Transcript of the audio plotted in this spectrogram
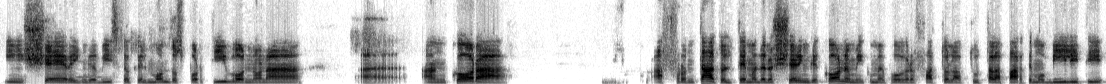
in sharing, visto che il mondo sportivo non ha eh, ancora affrontato il tema della sharing economy come può aver fatto la, tutta la parte mobility,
